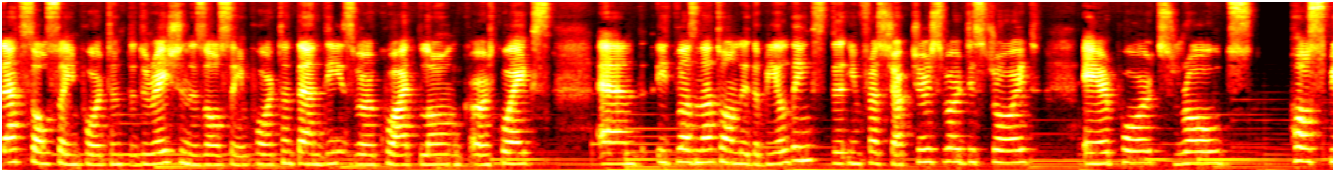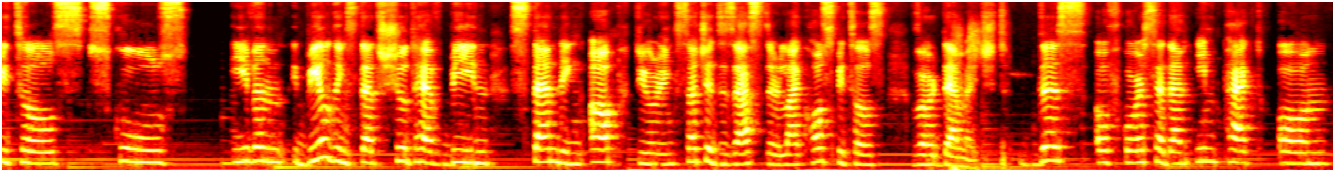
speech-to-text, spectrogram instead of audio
That's also important. The duration is also important, and these were quite long earthquakes. And it was not only the buildings, the infrastructures were destroyed airports, roads, hospitals, schools, even buildings that should have been standing up during such a disaster, like hospitals, were damaged. This, of course, had an impact on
